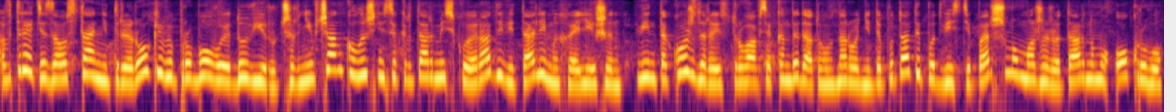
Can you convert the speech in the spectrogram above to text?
Втретє за останні три роки випробовує довіру чернівчан колишній секретар міської ради Віталій Михайлішин. Він також зареєструвався кандидатом в народні депутати по 201-му мажоритарному округу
